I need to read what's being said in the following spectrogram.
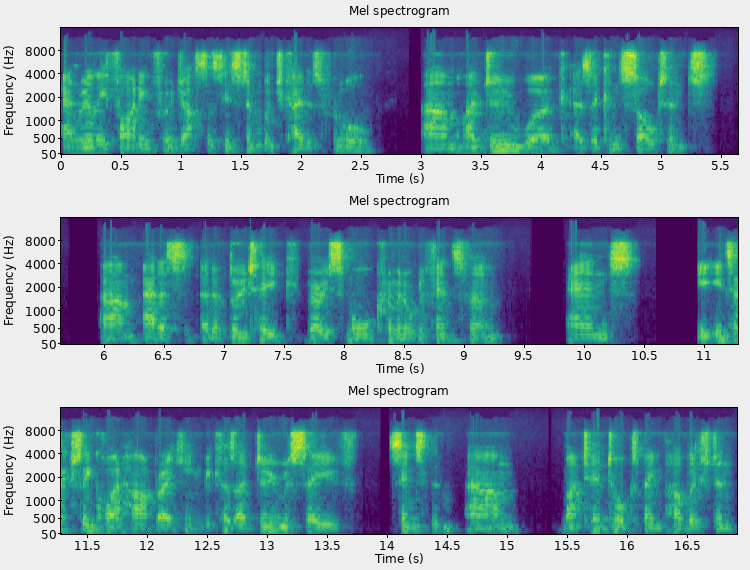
and really fighting for a justice system which caters for all. Um, I do work as a consultant um, at a at a boutique, very small criminal defence firm, and it, it's actually quite heartbreaking because I do receive since the, um, my TED talk's been published and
